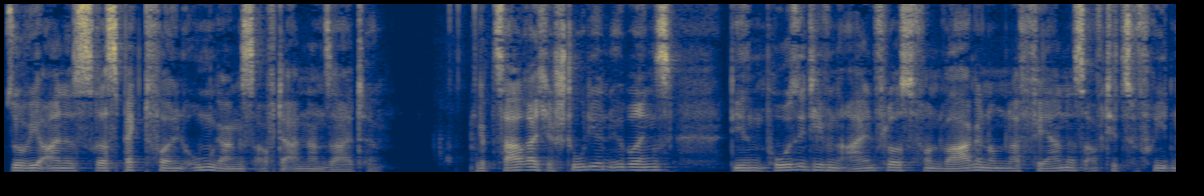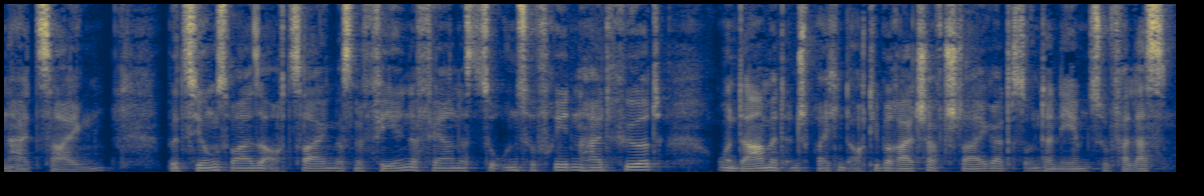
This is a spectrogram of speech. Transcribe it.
sowie eines respektvollen Umgangs auf der anderen Seite. Es gibt zahlreiche Studien übrigens, die einen positiven Einfluss von wahrgenommener Fairness auf die Zufriedenheit zeigen, beziehungsweise auch zeigen, dass eine fehlende Fairness zu Unzufriedenheit führt und damit entsprechend auch die Bereitschaft steigert, das Unternehmen zu verlassen.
